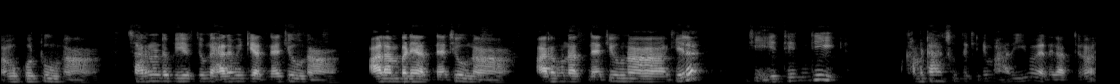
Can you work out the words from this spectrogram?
මම කොටු වුණා. සරණට පිළිතුරු හැරමිටියක් නැති වුණා. ආලම්බණයක් නැති වුණා. අරමුණක් නැති වුණා කියලා ඉතින් එතෙන්දී කමඨාන් සුද්ධ කිරීම හරියම වැදගත් වෙනවා.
